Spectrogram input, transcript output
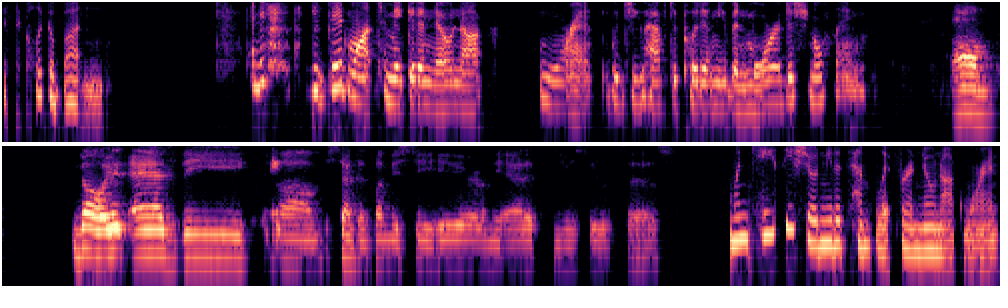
is to click a button. And if you did want to make it a no knock warrant, would you have to put in even more additional things? Um, no, it adds the um, sentence. Let me see here. Let me add it, and you'll see what it says. When Casey showed me the template for a no knock warrant,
